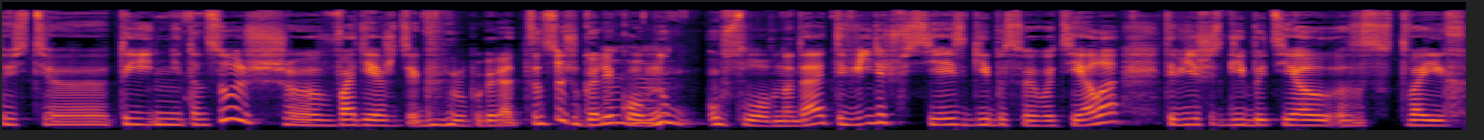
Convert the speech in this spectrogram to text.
То есть э, ты не танцуешь э, в одежде, грубо говоря, ты танцуешь голиком, mm-hmm. ну, условно, да, ты видишь все изгибы своего тела, ты видишь изгибы тел э, твоих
